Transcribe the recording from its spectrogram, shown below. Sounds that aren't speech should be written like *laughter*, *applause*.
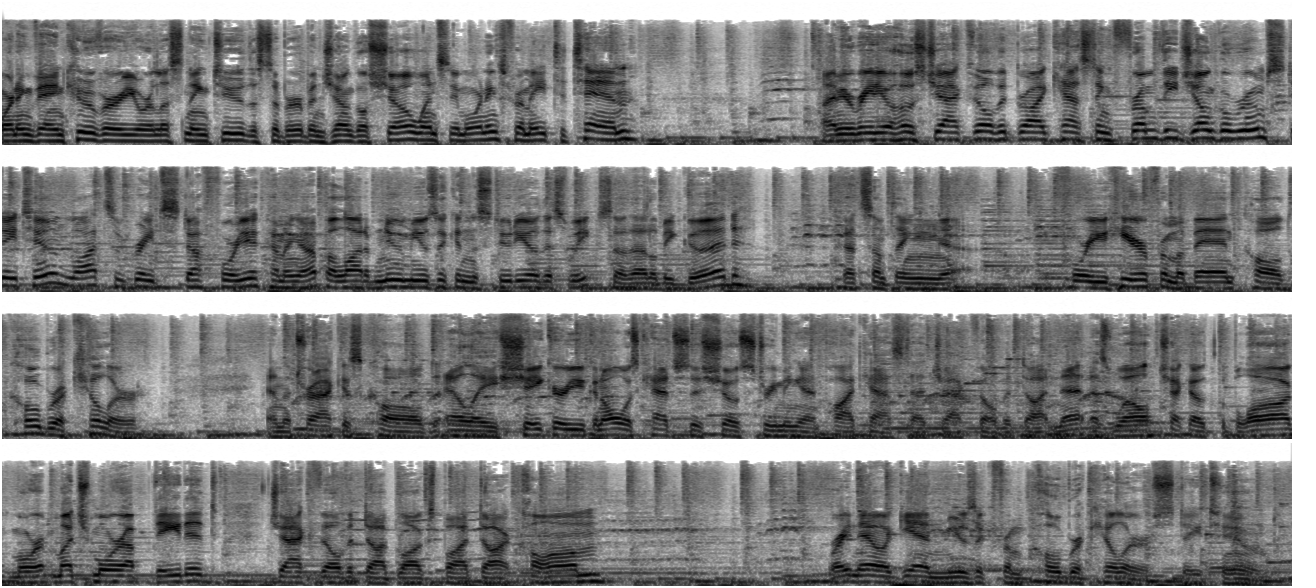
Morning, Vancouver. You are listening to the Suburban Jungle Show Wednesday mornings from 8 to 10. I'm your radio host, Jack Velvet, broadcasting from the Jungle Room. Stay tuned. Lots of great stuff for you coming up. A lot of new music in the studio this week, so that'll be good. Got something uh, for you here from a band called Cobra Killer and the track is called LA Shaker. You can always catch this show streaming and podcast at jackvelvet.net as well. Check out the blog, more much more updated, jackvelvet.blogspot.com. Right now, again, music from Cobra Killer. Stay tuned.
